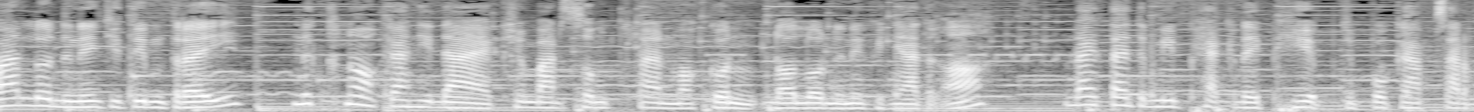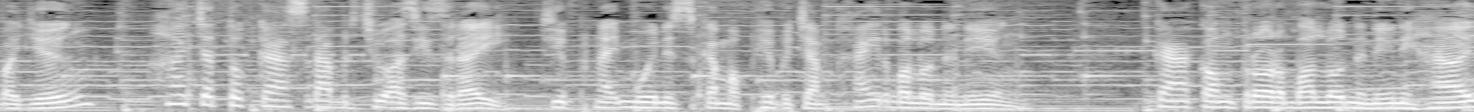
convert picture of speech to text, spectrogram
បានលោកនាងជាទីមត្រីនៅក្នុងឱកាសនេះដែរខ្ញុំបានសូមថ្លែងអំណរគុណដល់លោកនាងកញ្ញាទាំងអស់ ដែលតែងតែមានភក្ដីភាពចំពោះការផ្សាយរបស់យើងហើយចាត់ទុកការស្ដាប់វិទ្យុអាស៊ីសេរីជាផ្នែកមួយនៃសកម្មភាពប្រចាំថ្ងៃរបស់លោកនាងការគ្រប់គ្រងរបស់លោកនាងនេះហើយ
